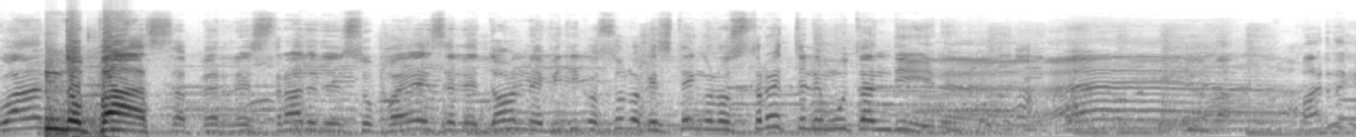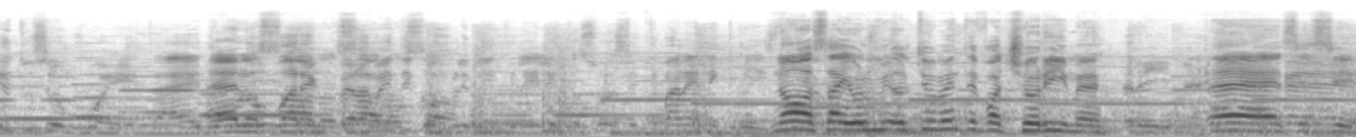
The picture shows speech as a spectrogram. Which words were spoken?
Quando passa per le strade del suo paese le donne vi dico solo che si tengono strette le mutandine. Eh, ma a parte che tu sei un poeta, eh, ti Eh, lo so, fare so, veramente so. complimenti. L'hai letto sulla settimana enigmistica. No, sai, ul- ultimamente faccio rime. Rime. Eh, sì, sì.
